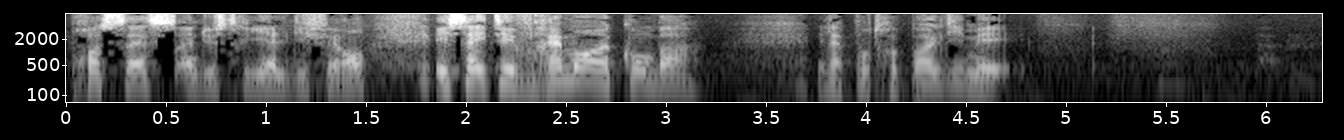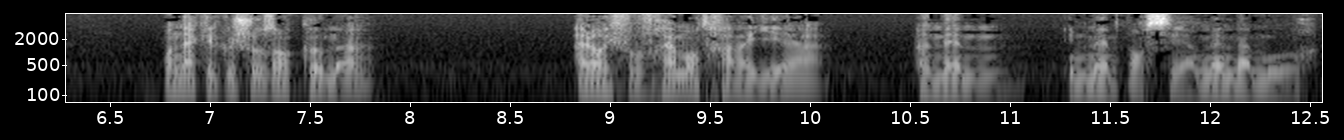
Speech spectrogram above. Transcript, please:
process industriels différents. Et ça a été vraiment un combat. Et l'apôtre Paul dit, mais on a quelque chose en commun, alors il faut vraiment travailler à une même pensée, un même amour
